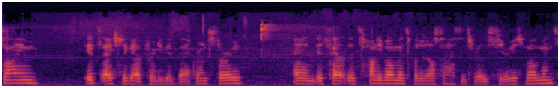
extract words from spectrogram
Slime, it's actually got a pretty good background story. And it's got its funny moments, but it also has its really serious moments.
